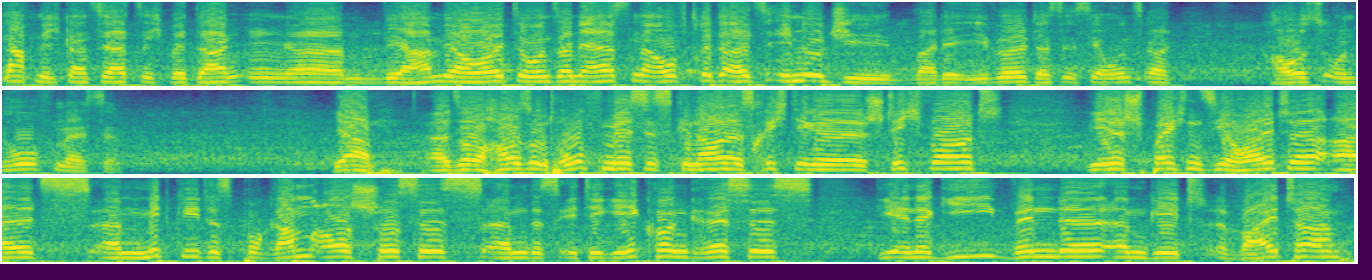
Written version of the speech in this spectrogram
darf mich ganz herzlich bedanken. Ähm, wir haben ja heute unseren ersten Auftritt als Innogy bei der eWorld. Das ist ja unsere Haus- und Hofmesse. Ja, also Haus- und Hofmesse ist genau das richtige Stichwort. Wir sprechen Sie heute als ähm, Mitglied des Programmausschusses ähm, des ETG-Kongresses. Die Energiewende ähm, geht weiter.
